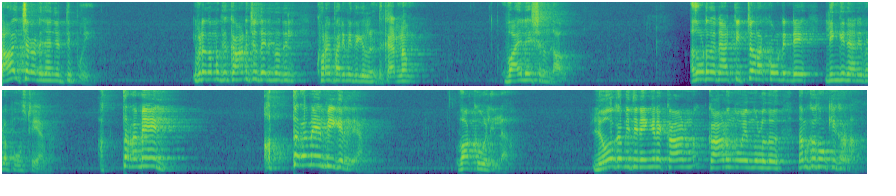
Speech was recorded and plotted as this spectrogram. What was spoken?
കാഴ്ച കണ്ട് ഞാൻ ഞെട്ടിപ്പോയി. ഇവിടെ നമുക്ക് കാണിച്ചു തരുന്നതിൽ കുറെ പരിമിതികളുണ്ട്. കാരണം വയലേഷൻ ഉണ്ടാവും. അതുകൊണ്ട് തന്നെ ആ ട്വിറ്റർ അക്കൗണ്ടിന്റെ ലിങ്ക് ഞാൻ ഇവിടെ പോസ്റ്റ് ചെയ്യാണ്. അത്രമേൽ അത്രമേൽ ഭീകരതയാണ്. വാക്കുകളില്ല. ലോകം ഇതിനെങ്ങനെ കാണു കാണുന്നു എന്നുള്ളത് നമുക്ക് നോക്കി കാണാം.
